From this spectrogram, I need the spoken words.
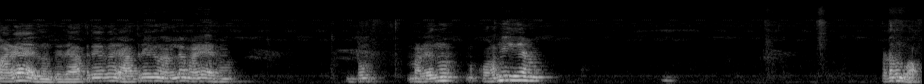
മഴയായിരുന്നു രാത്രിയൊക്കെ രാത്രിയൊക്കെ നല്ല മഴയായിരുന്നു. ഇപ്പം മഴയൊന്ന് കുറഞ്ഞിരിക്കുകയാണ് പെട്ടെന്ന് പോവാം.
